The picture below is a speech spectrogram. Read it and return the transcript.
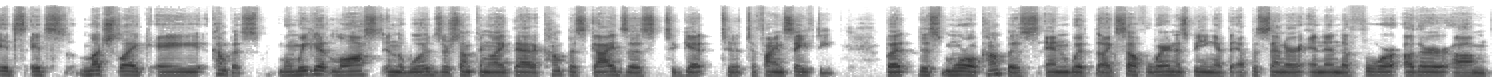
it's it's much like a compass. When we get lost in the woods or something like that, a compass guides us to get to to find safety. But this moral compass, and with like self awareness being at the epicenter, and then the four other um,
